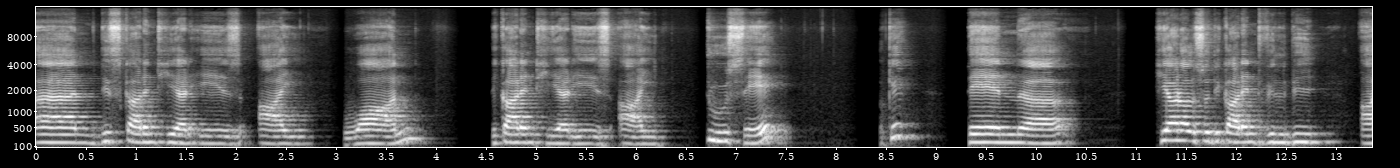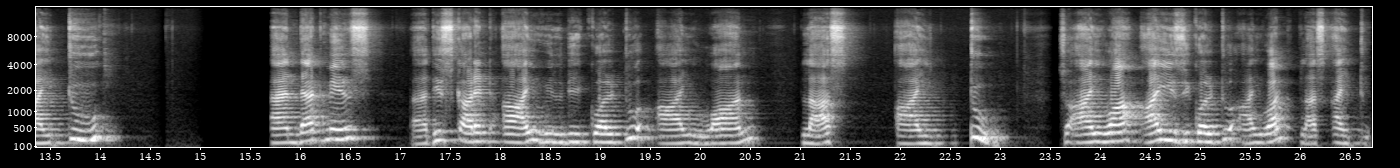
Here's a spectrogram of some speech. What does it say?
and this current here is i1 the current here is i2 say. Okay then uh, here also the current will be i2 and that means uh, this current i will be equal to i1 plus i2 so i1 i is equal to i1 plus i2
